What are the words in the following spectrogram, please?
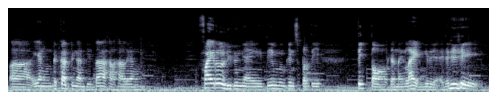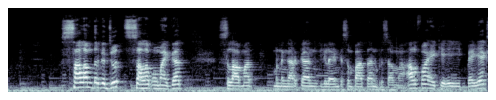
uh, yang dekat dengan kita hal-hal yang viral di dunia IT mungkin seperti TikTok dan lain-lain gitu ya. Jadi salam terkejut salam oh my god. Selamat mendengarkan di lain kesempatan bersama Alpha aka PX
